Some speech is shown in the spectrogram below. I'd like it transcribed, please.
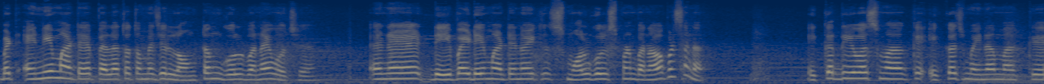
બટ એની માટે પહેલાં તો તમે જે લોંગ ટર્મ ગોલ બનાવ્યો છે, એને ડે બાય ડે માટેનો એક સ્મોલ ગોલ્સ પણ બનાવવા પડશે ને? એક જ દિવસમાં કે એક જ મહિનામાં કે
